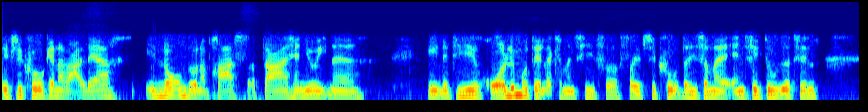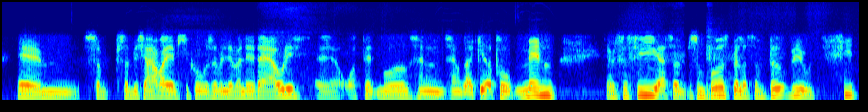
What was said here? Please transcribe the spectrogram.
FCK generelt er enormt under pres, og der er han jo en af, en af de rollemodeller, kan man sige, for, for FCK, der ligesom er ansigtet ud og til. Øhm, så, så hvis jeg var i FCK, så ville jeg være lidt ærgerlig øh, over den måde, han, han reagerede på. Men jeg vil så sige, altså som fodboldspiller, så ved vi jo tit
